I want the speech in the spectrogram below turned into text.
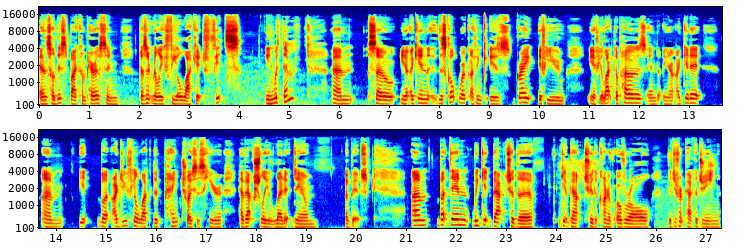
And so this, by comparison, doesn't really feel like it fits in with them. Um, so you know, again, the sculpt work I think is great if you if you like the pose, and you know, I get it. Um, but I do feel like the paint choices here have actually let it down a bit. Um, but then we get back to the get back to the kind of overall the different packaging,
